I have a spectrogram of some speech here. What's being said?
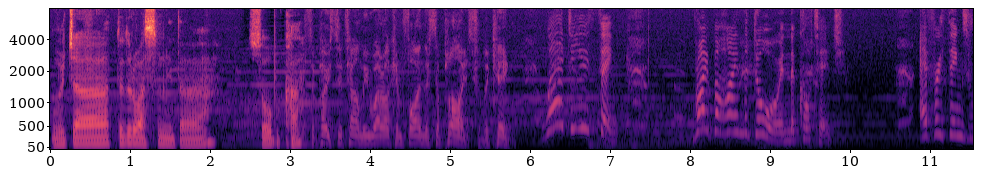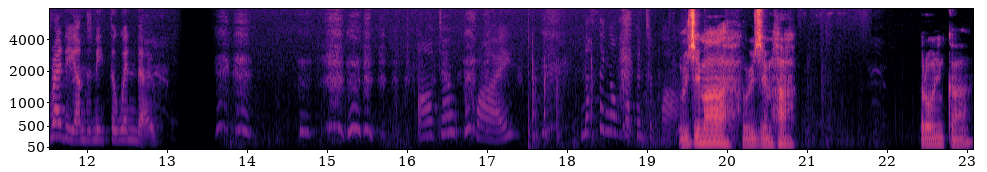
물자 뜯으러 왔습니다. 소브카? You're supposed to tell me where I can find the supplies for the king. Where do you think? Right behind the door in the cottage. Everything's ready underneath the window. Oh, don't cry. Nothing'll happen to Pa. 울지 마, 울지 마. 그러니까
